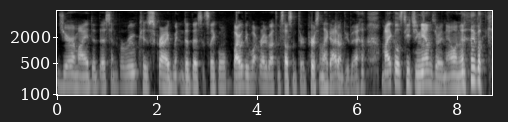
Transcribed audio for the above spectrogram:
Jeremiah did this and Baruch his scribe went and did this. It's like well why would they write about themselves in third person? Like I don't do that. Michael's teaching yams right now, and then like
